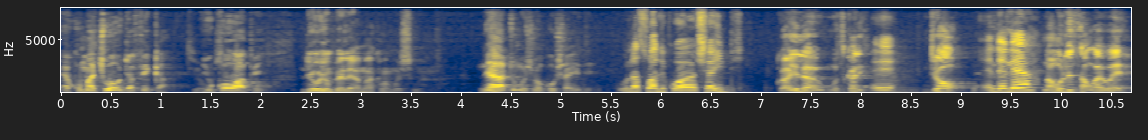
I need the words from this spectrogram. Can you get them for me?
ya kumachua hujafika. Yuko wapi? Ndio huyo mbele ya mahakama mheshimiwa. Ni haya tu mheshimiwa, kwa ushahidi. Una swali kwa shahidi? Kwa ile msikali. Eh, Ndio. endelea. Nauliza wewe.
